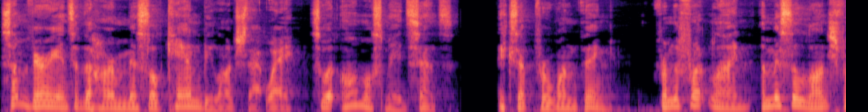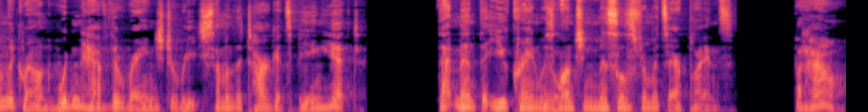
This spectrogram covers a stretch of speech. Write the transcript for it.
some variants of the HARM missile can be launched that way, so it almost made sense. Except for one thing. From the front line, a missile launched from the ground wouldn't have the range to reach some of the targets being hit. That meant that Ukraine was launching missiles from its airplanes. But how?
